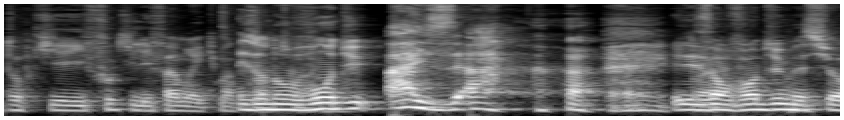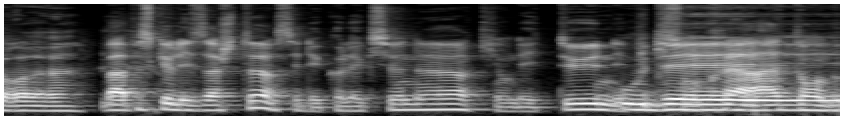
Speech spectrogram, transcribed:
Donc, il faut qu'ils les fabriquent maintenant. Ils en ont vendu. Ah, ils, ah Ils les Ouais. ont vendus, mais sur. euh, Bah, parce que les acheteurs, c'est des collectionneurs qui ont des thunes et ou puis qui des. sont prêts à attendre.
